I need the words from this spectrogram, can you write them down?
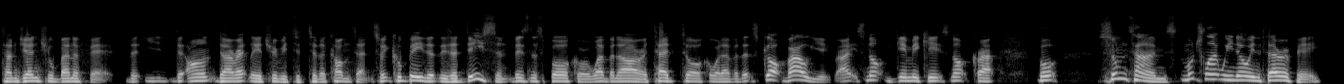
tangential benefit that, you, that aren't directly attributed to the content. So it could be that there's a decent business book or a webinar, a TED talk or whatever that's got value, right? It's not gimmicky, it's not crap. But sometimes, much like we know in therapy,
